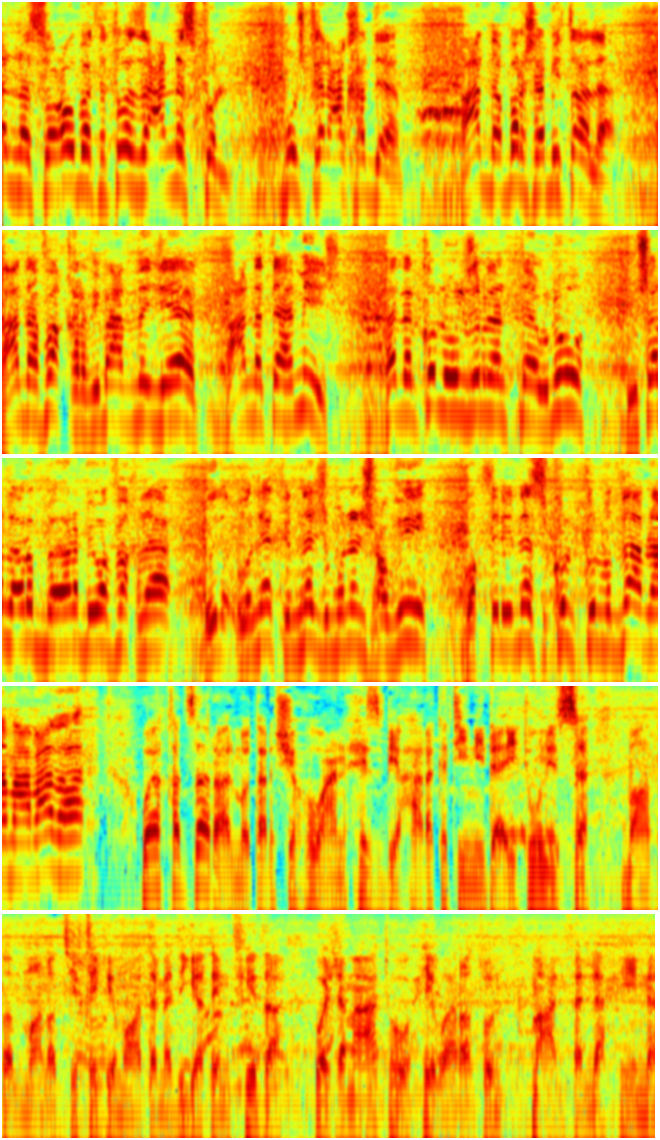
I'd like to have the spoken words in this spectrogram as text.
أن الصعوبة تتوزع على الناس الكل مش كان على الخدام. عندنا برشا بطالة عندنا فقر في بعض الجهات عندنا تهميش. هذا الكل يلزمنا نتناولوه وإن شاء الله رب ربي يوفقنا ولكن نجم ننجحوا فيه وقت اللي الناس الكل تكون متضامنة مع بعضها. وقد زار المترشح عن حزب حركة نداء تونس بعض المناطق في معتمدية فيذا وجمعته حوارات مع الفلاحين.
